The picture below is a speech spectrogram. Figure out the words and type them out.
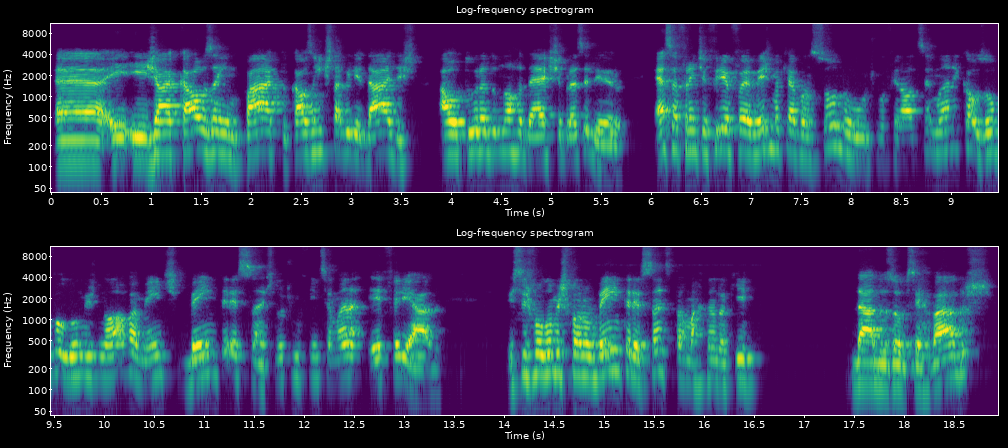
é, e, e já causa impacto, causa instabilidades à altura do Nordeste brasileiro. Essa frente fria foi a mesma que avançou no último final de semana e causou volumes novamente bem interessantes no último fim de semana e feriado. Esses volumes foram bem interessantes, estão marcando aqui dados observados.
